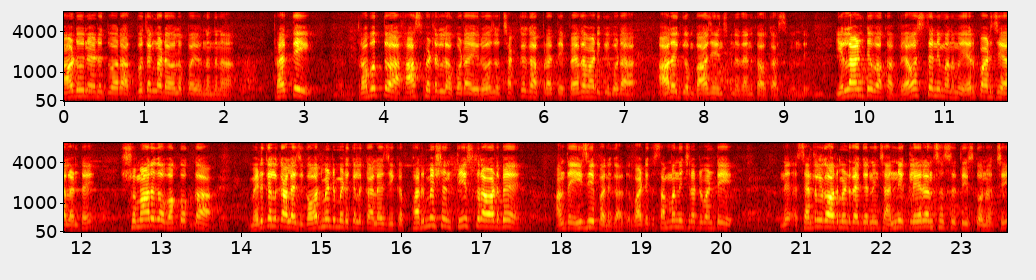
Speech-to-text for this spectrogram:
నాడు నేడు ద్వారా అద్భుతంగా డెవలప్ అయి ఉన్నందున ప్రతి ప్రభుత్వ హాస్పిటల్లో కూడా ఈరోజు చక్కగా ప్రతి పేదవాడికి కూడా ఆరోగ్యం బాగా చేయించుకునేదానికి అవకాశం ఉంది. ఇలాంటి ఒక వ్యవస్థని మనం ఏర్పాటు చేయాలంటే సుమారుగా ఒక్కొక్క మెడికల్ కాలేజ్ గవర్నమెంట్ మెడికల్ కాలేజీకి పర్మిషన్ తీసుకురావడమే అంత ఈజీ పని కాదు. వాటికి సంబంధించినటువంటి సెంట్రల్ గవర్నమెంట్ దగ్గర నుంచి అన్ని క్లియరెన్సెస్ తీసుకొని వచ్చి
